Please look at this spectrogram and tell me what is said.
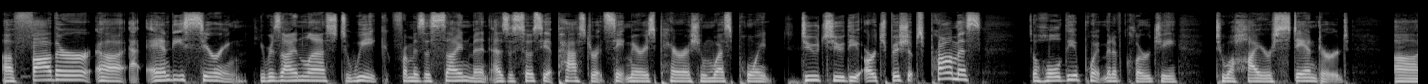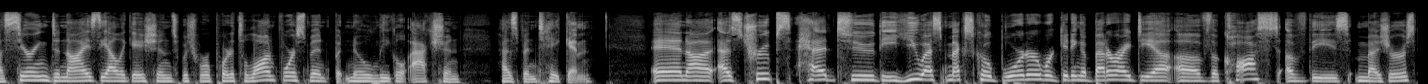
Uh, Father uh, Andy Syring, he resigned last week from his assignment as associate pastor at St. Mary's Parish in West Point due to the Archbishop's promise to hold the appointment of clergy to a higher standard. Uh, Syring denies the allegations, which were reported to law enforcement, but no legal action has been taken. And uh, as troops head to the U.S. Mexico border, we're getting a better idea of the cost of these measures.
